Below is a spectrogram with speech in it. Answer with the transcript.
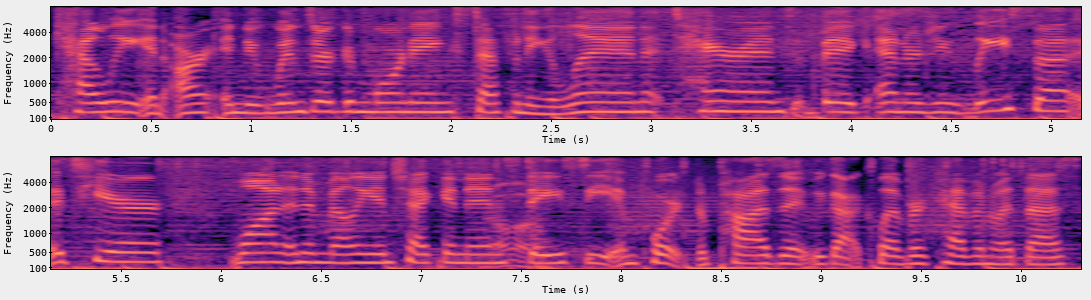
Kelly and Art in New Windsor. Good morning. Stephanie Lynn. Terrence. Big Energy. Lisa is here. Juan and a million checking in. Stacy in Port Deposit. We got Clever Kevin with us.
